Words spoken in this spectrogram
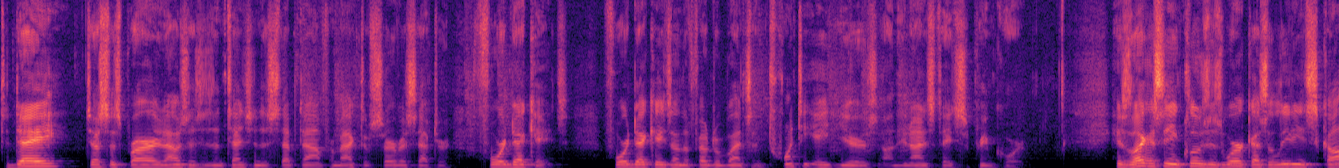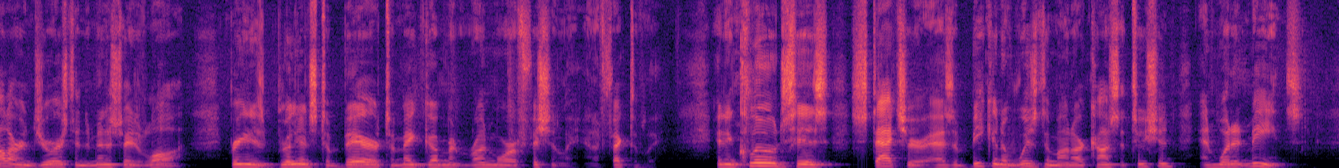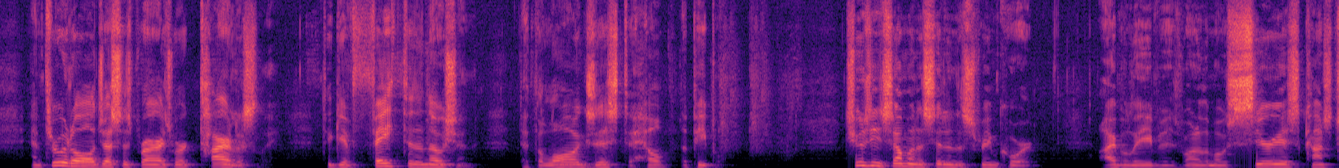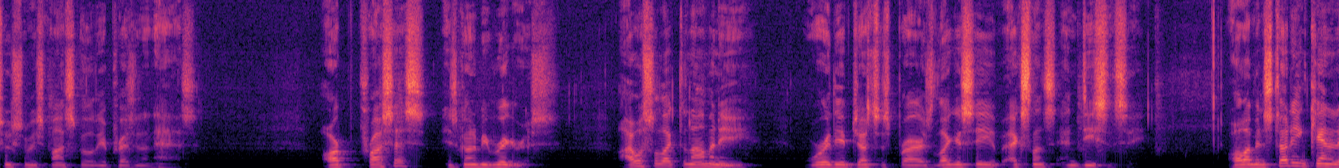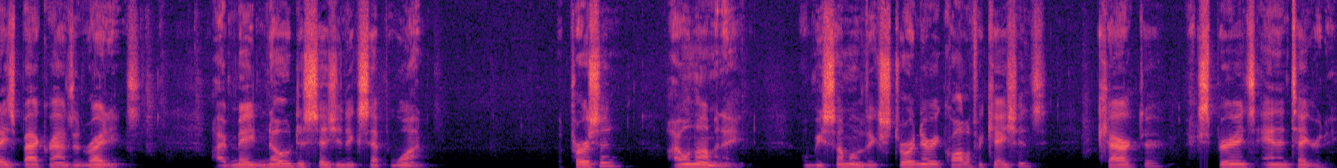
Today, Justice Breyer announces his intention to step down from active service after four decades, four decades on the federal bench and 28 years on the United States Supreme Court. His legacy includes his work as a leading scholar and jurist in administrative law, bringing his brilliance to bear to make government run more efficiently and effectively. It includes his stature as a beacon of wisdom on our Constitution and what it means. And through it all, Justice Breyer has worked tirelessly to give faith to the notion that the law exists to help the people. Choosing someone to sit in the Supreme Court, I believe, is one of the most serious constitutional responsibility a president has. Our process is going to be rigorous. I will select a nominee worthy of Justice Breyer's legacy of excellence and decency. While I've been studying candidates' backgrounds and writings, I've made no decision except one. The person I will nominate will be someone with extraordinary qualifications, character, experience, and integrity.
